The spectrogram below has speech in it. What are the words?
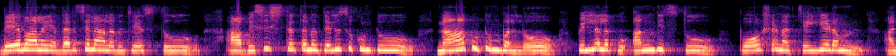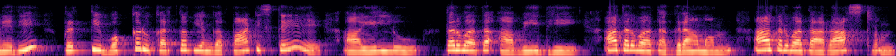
దేవాలయ దర్శనాలను చేస్తూ ఆ విశిష్టతను తెలుసుకుంటూ నా కుటుంబంలో పిల్లలకు అందిస్తూ పోషణ చెయ్యడం అనేది ప్రతి ఒక్కరూ కర్తవ్యంగా పాటిస్తే ఆ ఇల్లు తరువాత ఆ వీధి ఆ తర్వాత గ్రామం ఆ తర్వాత రాష్ట్రం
